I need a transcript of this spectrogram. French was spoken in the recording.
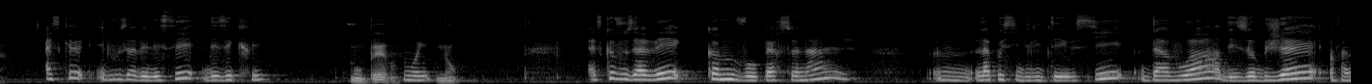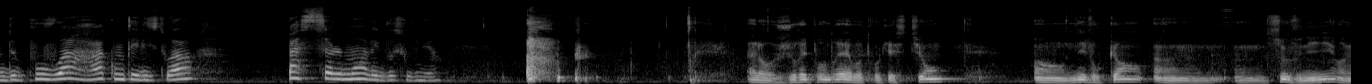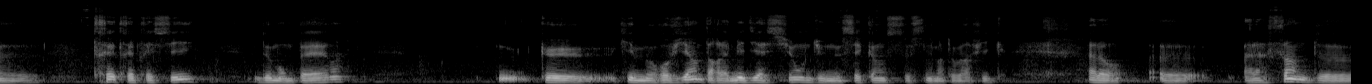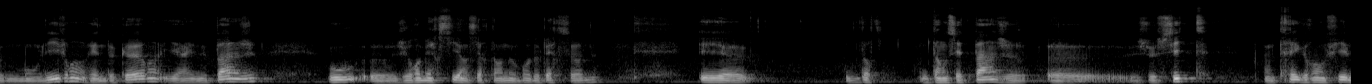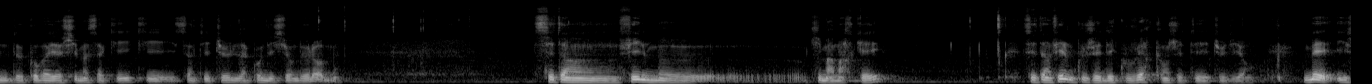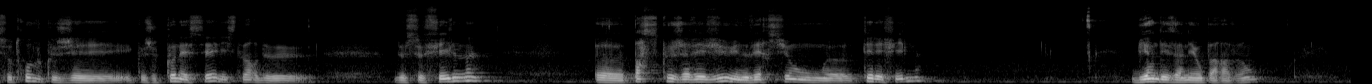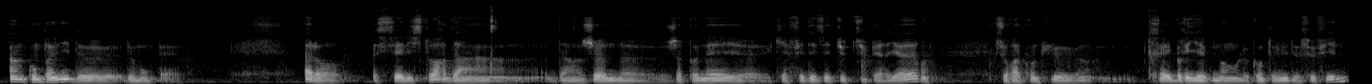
Est-ce qu'il vous avait laissé des écrits? Mon père? Oui. Non. Est-ce que vous avez, comme vos personnages, la possibilité aussi d'avoir des objets, enfin de pouvoir raconter l'histoire, pas seulement avec vos souvenirs Alors, je répondrai à votre question en évoquant un, un souvenir euh, très très précis de mon père que, qui me revient par la médiation d'une séquence cinématographique. Alors, euh, à la fin de mon livre, Reine de cœur, il y a une page où euh, je remercie un certain nombre de personnes. Et euh, dans, cette page, euh, je cite un très grand film de Kobayashi Masaki qui s'intitule La condition de l'homme. C'est un film qui m'a marqué. C'est un film que j'ai découvert quand j'étais étudiant. Mais il se trouve que, que je connaissais l'histoire de, de ce film euh, parce que j'avais vu une version euh, téléfilm bien des années auparavant en compagnie de, de mon père. Alors, c'est l'histoire d'un, jeune euh, japonais qui a fait des études supérieures. Je raconte le, très brièvement le contenu de ce film.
